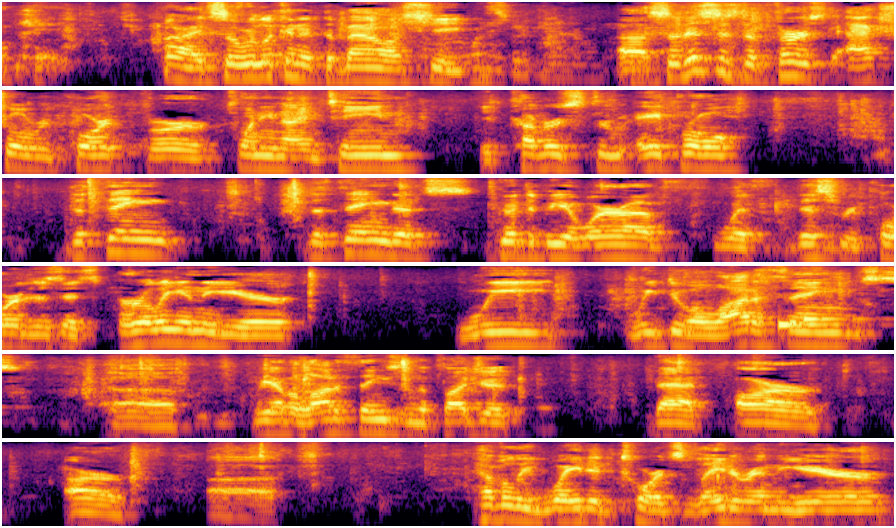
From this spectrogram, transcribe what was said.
Okay, all right, so we're looking at the balance sheet. Uh, so this is the first actual report for 2019. It covers through April. The thing, the thing that's good to be aware of with this report is it's early in the year. We, we do a lot of things, uh, we have a lot of things in the budget that are, are, uh, heavily weighted towards later in the year,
